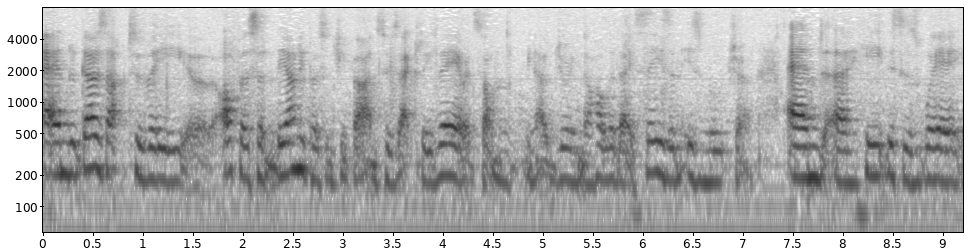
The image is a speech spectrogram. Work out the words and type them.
and goes up to the uh, office and the only person she finds who's actually there it's on you know during the holiday season is Mucha and uh, he this is where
